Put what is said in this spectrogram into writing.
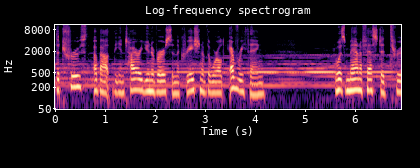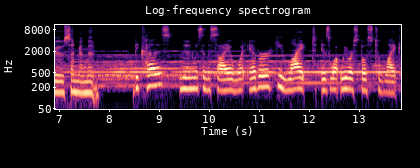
the truth about the entire universe and the creation of the world, everything was manifested through Sun Myung Moon. Because Moon was the Messiah, whatever he liked is what we were supposed to like,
